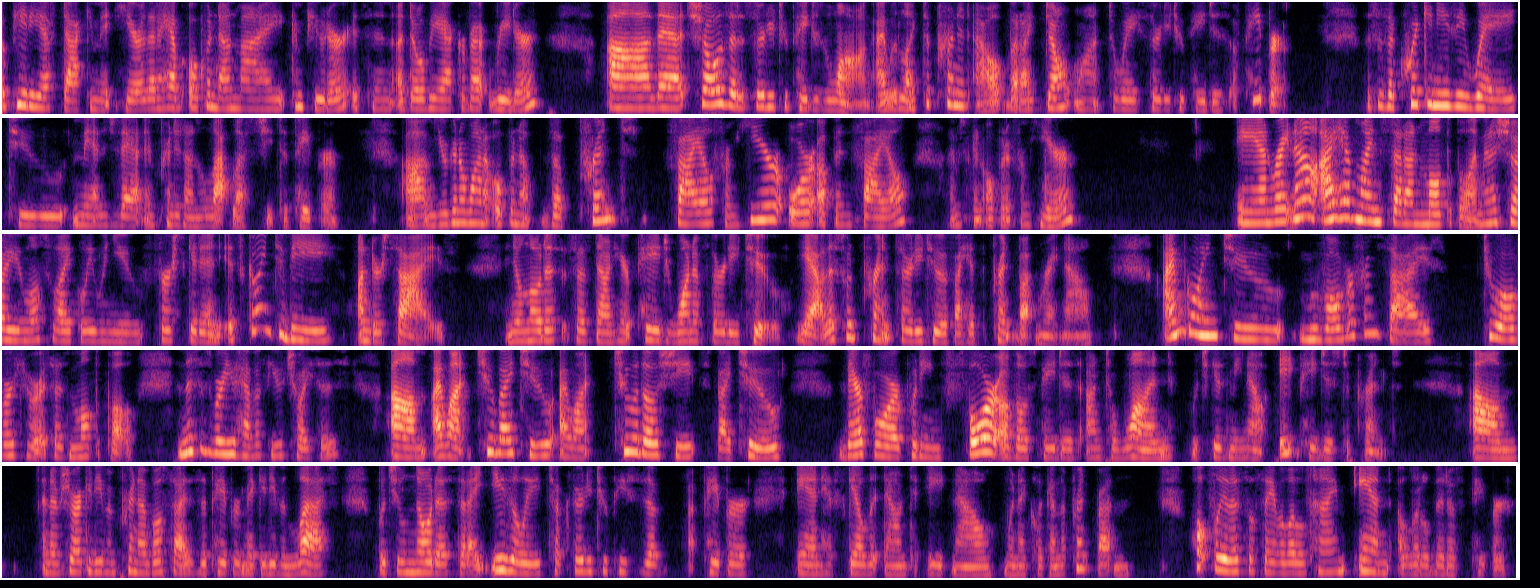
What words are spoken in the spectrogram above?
a PDF document here that I have opened on my computer. It's in Adobe Acrobat Reader. Uh, that shows that it's 32 pages long. I would like to print it out, but I don't want to waste 32 pages of paper. This is a quick and easy way to manage that and print it on a lot less sheets of paper. Um, you're going to want to open up the print file from here or up in File. I'm just going to open it from here. And right now I have mine set on multiple. I'm going to show you most likely when you first get in, it's going to be under size. And you'll notice it says down here page 1 of 32. Yeah, this would print 32 if I hit the print button right now. I'm going to move over from size to over to where it says multiple. And this is where you have a few choices. Um, I want 2 by 2. I want two of those sheets by 2. Therefore, putting four of those pages onto one, which gives me now eight pages to print. Um, and I'm sure I could even print on both sides of the paper, make it even less, but you'll notice that I easily took 32 pieces of paper and have scaled it down to 8 now when I click on the print button. Hopefully this will save a little time and a little bit of paper.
